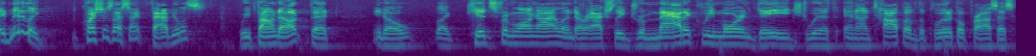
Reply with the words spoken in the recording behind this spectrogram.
admittedly, questions last night, fabulous. We found out that, you know, like kids from Long Island are actually dramatically more engaged with and on top of the political process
